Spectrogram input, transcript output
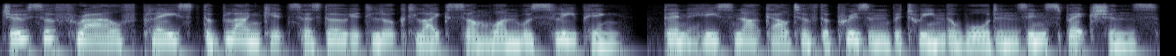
Joseph Ralph placed the blankets as though it looked like someone was sleeping, then he snuck out of the prison between the warden's inspections.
